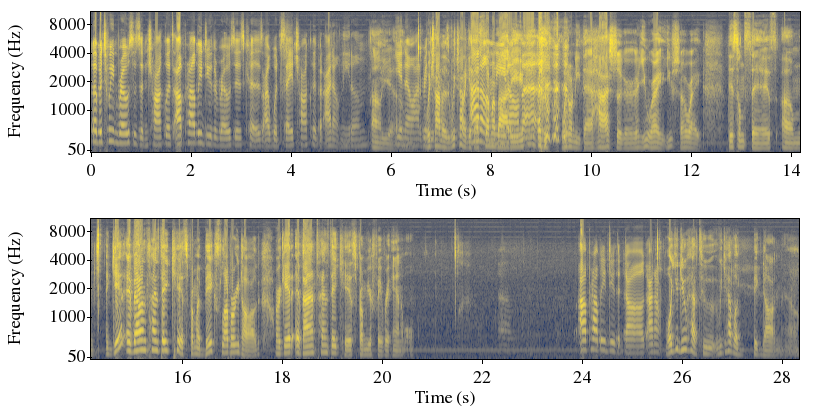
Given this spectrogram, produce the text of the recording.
But between roses and chocolates, I'll probably do the roses because I would say chocolate, but I don't need them. Oh yeah. You know, I really we're trying don't. to we're trying to get that summer body. that. we don't need that high sugar. You right. You so right. This one says, um, get a Valentine's Day kiss from a big slobbery dog, or get a Valentine's Day kiss from your favorite animal. I'll probably do the dog. I don't. Well, you do have two. You have a big dog now.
